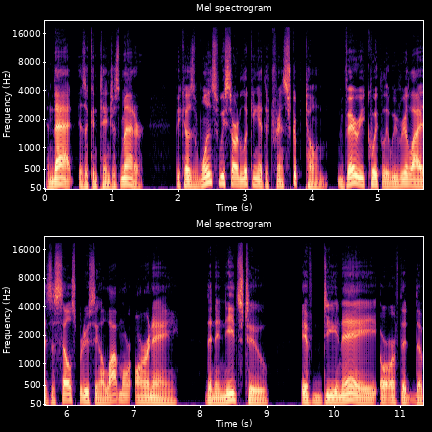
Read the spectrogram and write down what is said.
And that is a contentious matter. Because once we started looking at the transcriptome, very quickly we realized the cell's producing a lot more RNA than it needs to if DNA or, or if the, the,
